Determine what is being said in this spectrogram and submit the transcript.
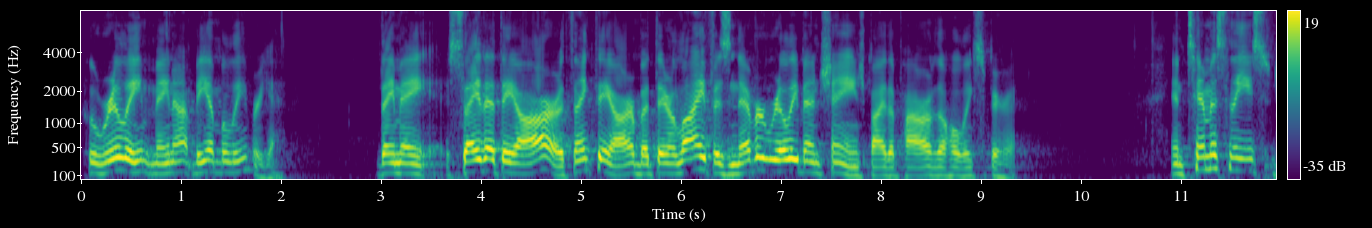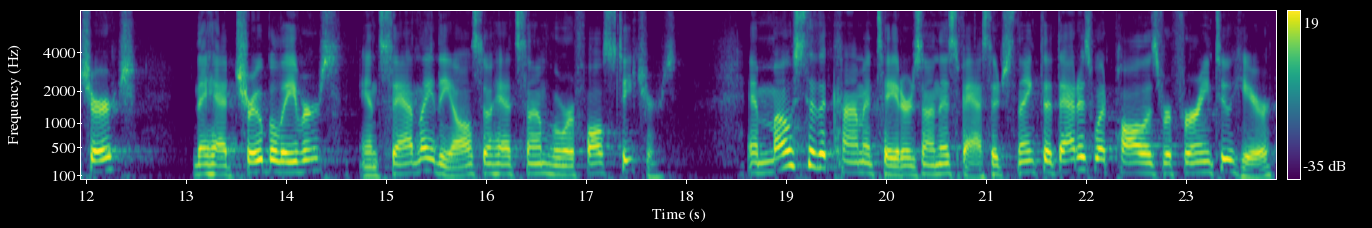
who really may not be a believer yet. They may say that they are or think they are, but their life has never really been changed by the power of the Holy Spirit. In Timothy's church, they had true believers, and sadly, they also had some who were false teachers. And most of the commentators on this passage think that that is what Paul is referring to here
